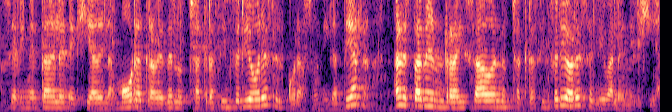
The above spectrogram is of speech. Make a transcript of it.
Se alimenta de la energía del amor a través de los chakras inferiores, el corazón y la tierra. Al estar enraizado en los chakras inferiores, se eleva la energía.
